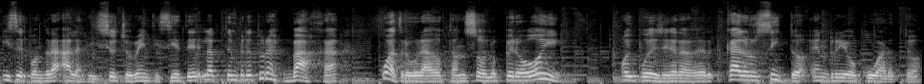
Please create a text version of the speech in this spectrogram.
y se pondrá a las 18.27. La temperatura es baja 4 grados tan solo, pero hoy, hoy puede llegar a haber calorcito en Río Cuarto.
